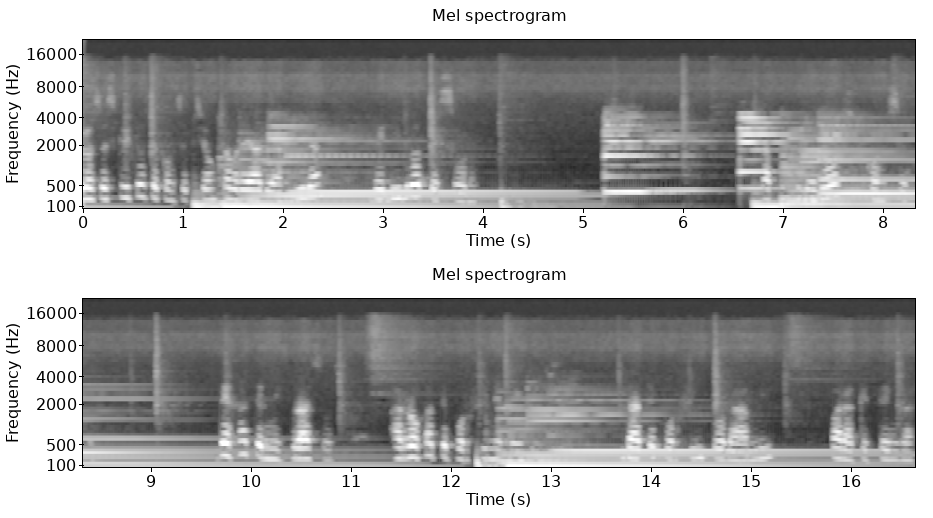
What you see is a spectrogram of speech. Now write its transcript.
los escritos de Concepción Cabrera de Armida del libro Tesoro. Capítulo 2. Consejo. Déjate en mis brazos, arrójate por fin en ellos, date por fin toda a mí para que tengas.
